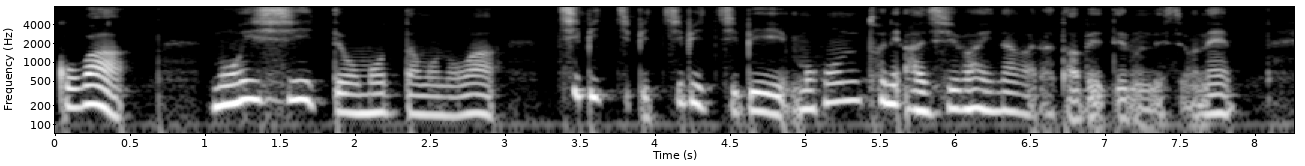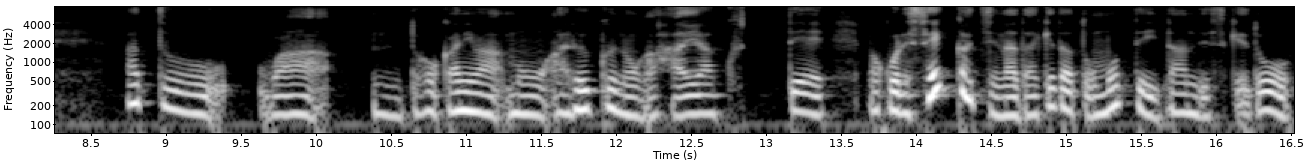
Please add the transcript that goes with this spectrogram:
子はもう美味しいって思ったものはちびちびちびちびもう本当に味わいながら食べてるんですよね。あとは、うんと、他にはもう歩くのが速くって、まあ、これせっかちなだけだと思っていたんですけど、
